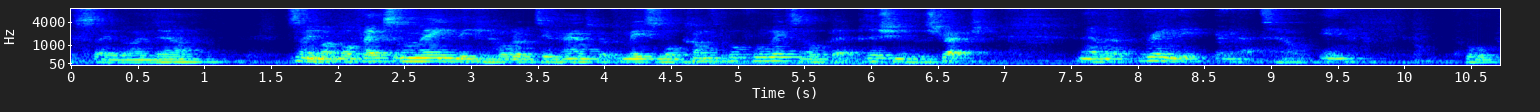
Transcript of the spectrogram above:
Stay lying down. Something might more flexible for me, you can hold it with two hands, but for me it's more comfortable for me to hold that position for the stretch. Now I'm going to really bring that towel in, pull,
